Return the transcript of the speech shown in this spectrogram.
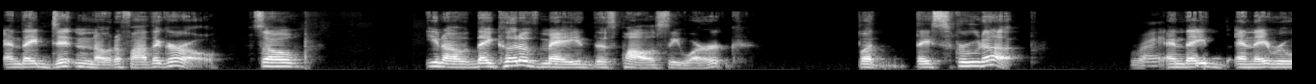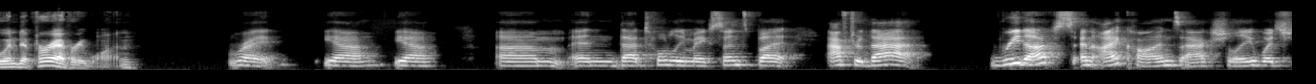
and they didn't notify the girl. So, you know, they could have made this policy work, but they screwed up. Right. And they and they ruined it for everyone. Right. Yeah. Yeah. Um and that totally makes sense, but after that, Reduxx and Icons actually, which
